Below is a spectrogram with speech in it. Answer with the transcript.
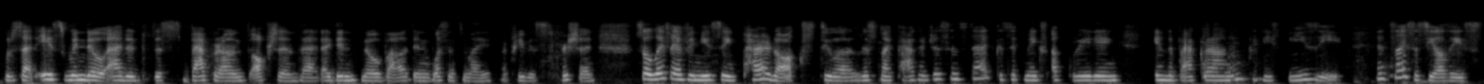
what is that? Ace window added this background option that I didn't know about and wasn't in my, my previous version. So lately, I've been using Paradox to uh, list my packages instead because it makes upgrading in the background mm-hmm. pretty easy. And it's nice to see all these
